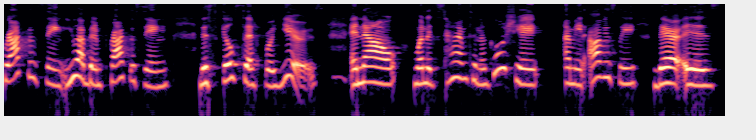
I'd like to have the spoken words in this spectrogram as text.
practicing, you have been practicing this skill set for years. And now when it's time to negotiate, I mean, obviously there is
